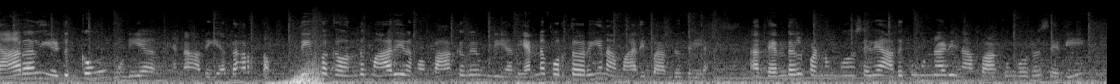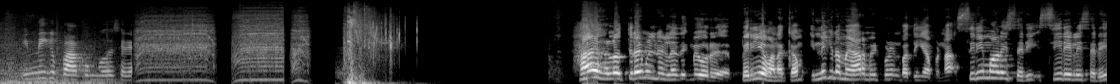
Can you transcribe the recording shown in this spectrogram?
யாராலும் எடுக்கவும் முடியாது. ஏன்னா அது யதார்த்தம். தீபக்கை வந்து மாறி நம்ம பார்க்கவே முடியாது. என்னை பொறுத்த வரைக்கும் நான் மாறி பார்த்ததில்லை. நான் தென்றல் பண்ணும்போதும் சரி அதுக்கு முன்னாடி நான் பார்க்கும்போதும் சரி இன்னைக்கு பார்க்கும்போதும் சரி ஹாய் ஹலோ திரைமொழி எல்லாத்துக்குமே ஒரு பெரிய வணக்கம். இன்னைக்கு நம்ம யாரை மீட் பண்ணணும்னு பாத்தீங்க அப்படின்னா சினிமாலையும் சரி சீரியலையும் சரி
